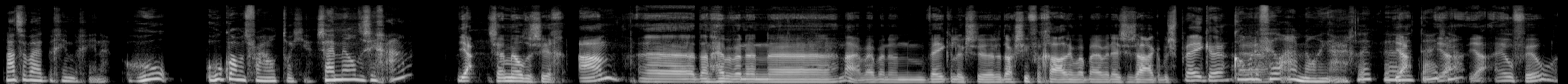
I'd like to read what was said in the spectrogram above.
Laten we bij het begin beginnen. Hoe, hoe kwam het verhaal tot je? Zij meldde zich aan? Ja, zij meldde zich aan. Uh, dan hebben we een, uh, nou, we hebben een wekelijkse redactievergadering waarbij we deze zaken bespreken. Komen er uh, veel aanmeldingen eigenlijk? ja, tijd, ja, ja, ja, heel veel.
